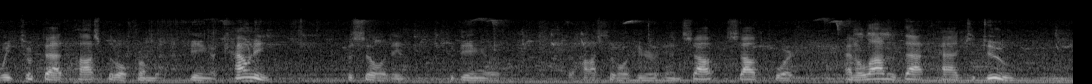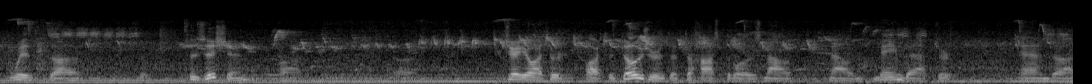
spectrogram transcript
we took that hospital from being a county facility to being a, hospital here in South Southport, and a lot of that had to do with uh, the physician. Uh, J. Arthur Arthur Dosher that the hospital is now now named after, and uh,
